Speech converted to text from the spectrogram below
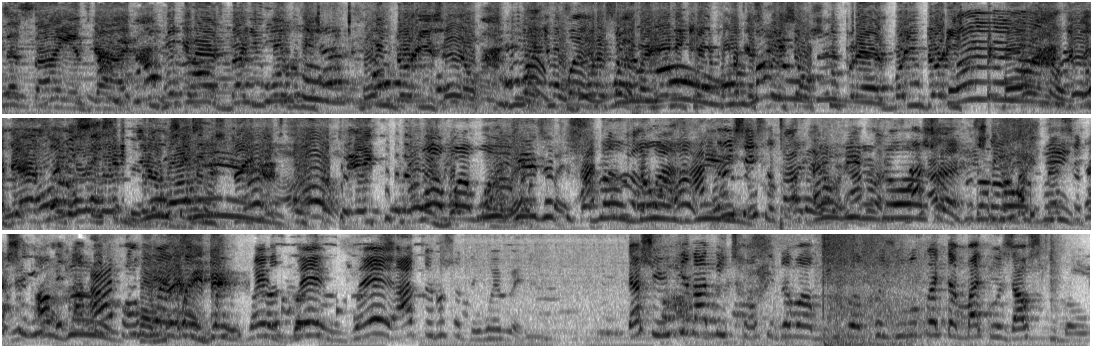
the science of the street. Eight. What, the smell no one's Let me me? say something. I don't even know how to know it's me. I'm good. be Oh, Messi, Wait, wait, wait. I have to do something. Wait, wait. Dasher, you cannot be talking about me, bro, because you look like the Mike Wazowski, bro.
